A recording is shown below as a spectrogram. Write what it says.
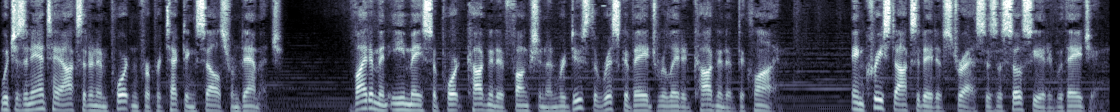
which is an antioxidant important for protecting cells from damage. Vitamin E may support cognitive function and reduce the risk of age-related cognitive decline. Increased oxidative stress is associated with aging.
